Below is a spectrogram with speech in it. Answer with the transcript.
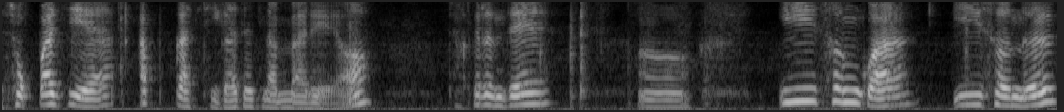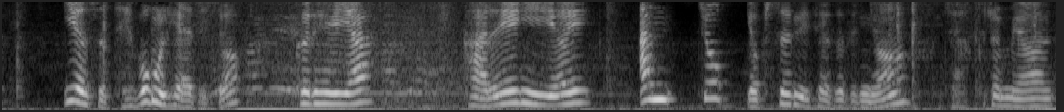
속바지의 앞과 뒤가 된단 말이에요. 자, 그런데 어, 이 선과 이 선을 이어서 재봉을 해야 되죠. 그래야 가랭이의 안쪽 옆선이 되거든요. 자, 그러면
